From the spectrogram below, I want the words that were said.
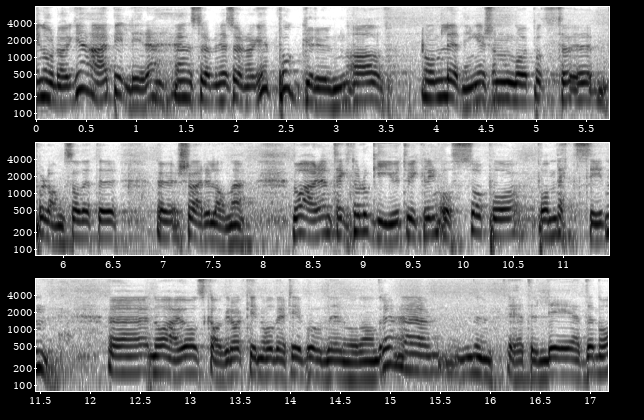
i Nord-Norge er billigere enn strømmen i Sør-Norge pga. noen ledninger som går på, på langs av dette uh, svære landet. Nå er det en teknologiutvikling også på, på nettsiden. Eh, nå er jo Skagerrak involvert i både det ene og det andre. Eh, det heter Lede nå.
